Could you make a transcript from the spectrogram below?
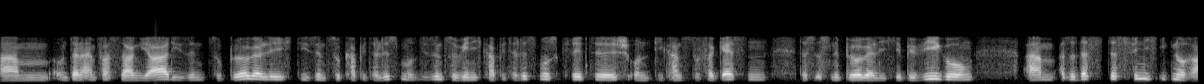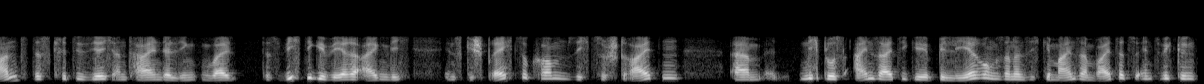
Ähm, und dann einfach sagen, ja, die sind zu bürgerlich, die sind zu Kapitalismus, die sind zu wenig kapitalismuskritisch und die kannst du vergessen, das ist eine bürgerliche Bewegung. Ähm, also das, das finde ich ignorant, das kritisiere ich an Teilen der Linken, weil das Wichtige wäre eigentlich, ins Gespräch zu kommen, sich zu streiten, ähm, nicht bloß einseitige Belehrung, sondern sich gemeinsam weiterzuentwickeln.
